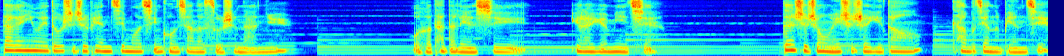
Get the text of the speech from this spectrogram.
大概因为都是这片寂寞星空下的俗世男女，我和他的联系越来越密切，但始终维持着一道看不见的边界。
